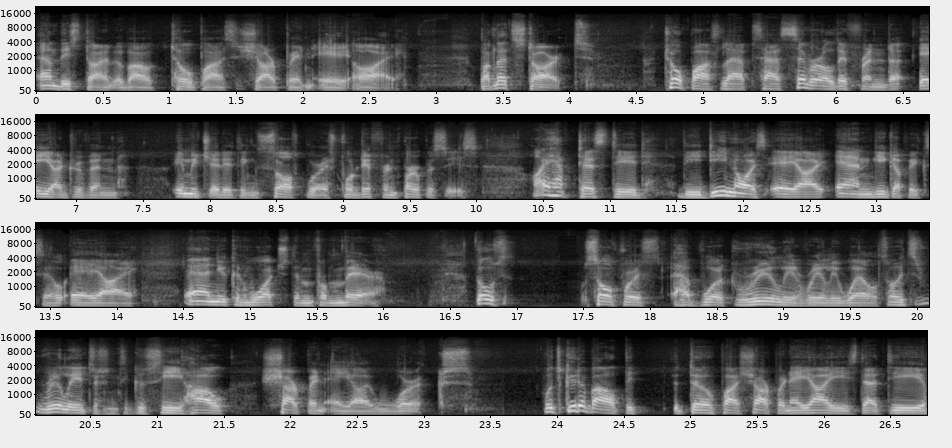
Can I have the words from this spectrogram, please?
and this time about Topaz Sharpen AI. But let's start. Topaz Labs has several different AI-driven image editing softwares for different purposes. I have tested the Denoise AI and Gigapixel AI and you can watch them from there. Those softwares have worked really, really well, so it's really interesting to see how Sharpen AI works. What's good about the Topaz Sharpen AI is that the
